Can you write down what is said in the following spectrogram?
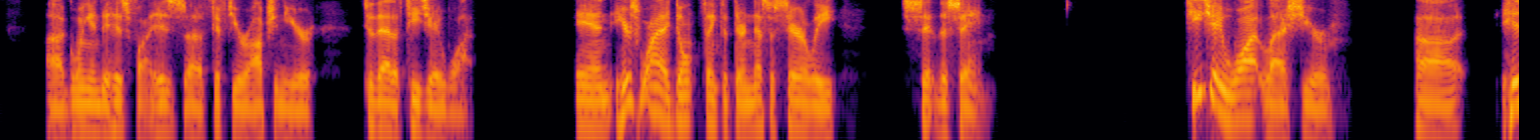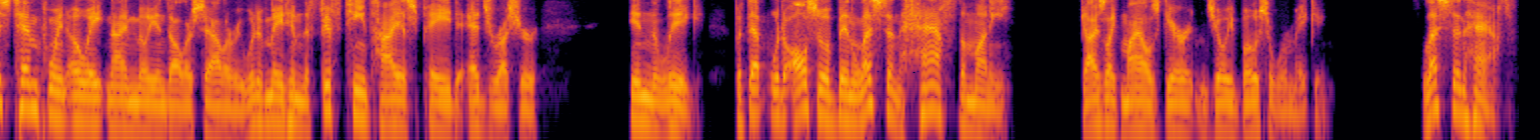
uh, going into his his uh, fifth year option year to that of TJ Watt. And here's why I don't think that they're necessarily the same. TJ Watt last year, uh, his $10.089 million salary would have made him the 15th highest paid edge rusher in the league. But that would also have been less than half the money guys like Myles Garrett and Joey Bosa were making. Less than half.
